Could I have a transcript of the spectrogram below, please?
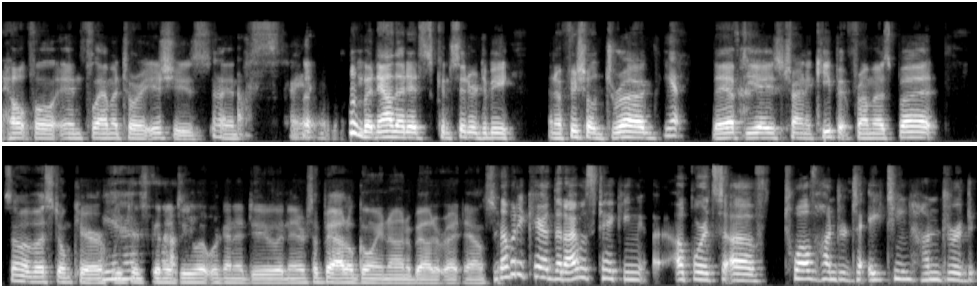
helpful inflammatory issues. Oh, and but now that it's considered to be an official drug, yep. the FDA is trying to keep it from us, but some of us don't care. Yeah. We're just going to do what we're going to do. And there's a battle going on about it right now. So. Nobody cared that I was taking upwards of 1200 to 1800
